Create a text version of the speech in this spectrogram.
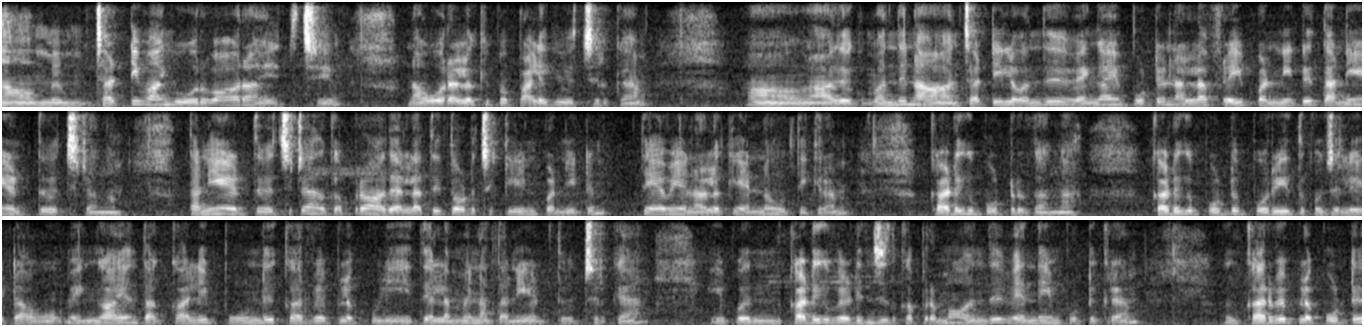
நான் மெம் சட்டி வாங்கி ஒரு வாரம் ஆயிடுச்சு. நான் ஓரளவுக்கு இப்போ பழகி வச்சுருக்கேன். அது வந்து நான் சட்டியில் வந்து வெங்காயம் போட்டு நல்லா ஃப்ரை பண்ணிவிட்டு தனியாக எடுத்து வச்சுட்டேங்க. தனியாக எடுத்து வச்சுட்டு அதுக்கப்புறம் அதை எல்லாத்தையும் தொடச்சி க்ளீன் பண்ணிவிட்டு தேவையான அளவுக்கு எண்ணெய் ஊற்றிக்கிறேன் கடுகு போட்டிருக்கேங்க. கடுகு போட்டு பொரியது கொஞ்சம் லேட் ஆகும். வெங்காயம் தக்காளி பூண்டு கருவேப்பிலை புளி இது எல்லாமே நான் தனியாக எடுத்து வச்சுருக்கேன். இப்போ இந்த கடுகு வெடிஞ்சதுக்கப்புறமா வந்து வெந்தயம் போட்டுக்கிறேன். கருவேப்பிலை போட்டு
